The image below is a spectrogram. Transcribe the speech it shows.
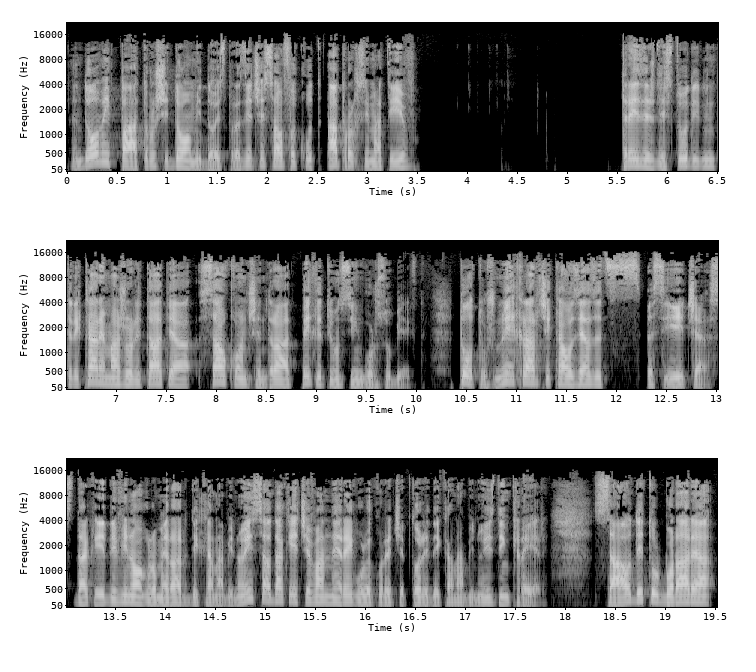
În 2004 și 2012 s-au făcut aproximativ 30 de studii, dintre care majoritatea s-au concentrat pe câte un singur subiect. Totuși, nu e clar ce cauzează CHS, dacă e devine o aglomerare de cannabinoizi sau dacă e ceva în neregulă cu receptorii de cannabinoizi din creier, sau de tulburarea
